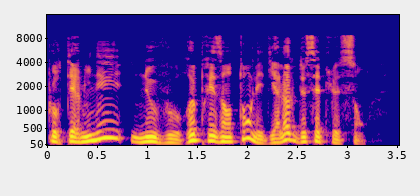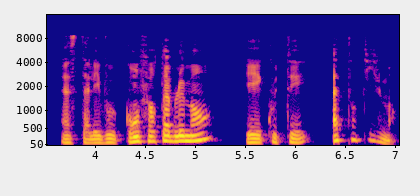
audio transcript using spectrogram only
Pour terminer, nous vous représentons les dialogues de cette leçon. Installez-vous confortablement et écoutez attentivement.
